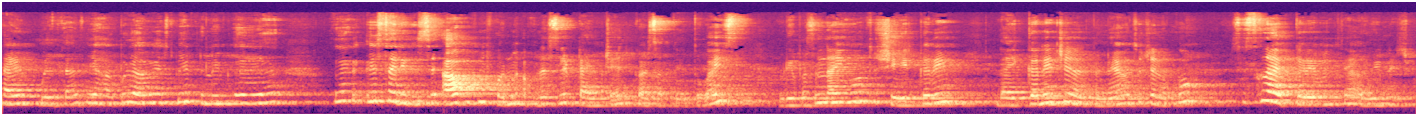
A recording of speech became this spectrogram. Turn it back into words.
टाइम मिलता है। यहाँ पर हमें इस पर क्लिक इस तरीके से आप अपने फ़ोन में अपना स्लिप टाइम चेंज कर सकते हैं। तो गाइस, वीडियो पसंद आई हो तो शेयर करें, लाइक करें, चैनल पर नए हो तो चैनल को सब्सक्राइब करें। मिलते हैं अगली नेक्स्ट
